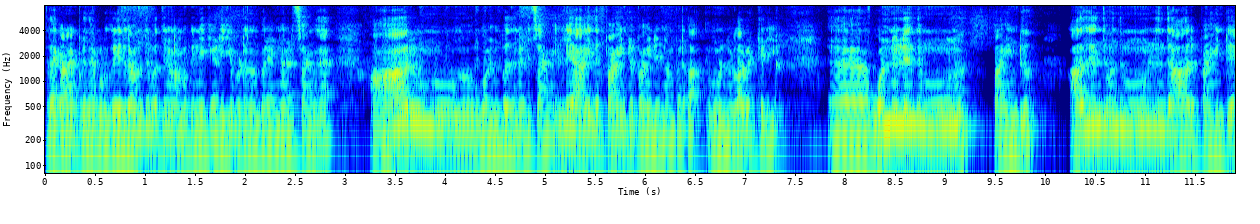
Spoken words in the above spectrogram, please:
அதை கணக்கு பண்ணி தான் கொடுக்குறது இதில் வந்து பார்த்திங்கன்னா நமக்கு இன்றைக்கி அடிக்கப்பட்ட நம்பர் என்ன அடித்தாங்க ஆறு மூணு ஒன்பதுன்னு அடித்தாங்க இல்லையா? இது பாயிண்ட்டு பாயிண்ட் நம்பர் தான். உங்களுக்கு நல்லாவே தெரியும். ஒன்றுலேருந்து மூணு பாயிண்ட்டு அதுலேருந்து வந்து மூணுலேருந்து ஆறு பாயிண்ட்டு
